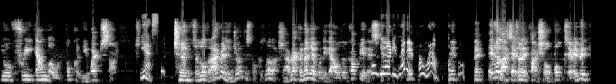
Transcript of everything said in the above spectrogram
your free download book on your website. Yes. Turn to Love, and I really enjoyed this book as well. Actually, I recommend everybody get hold of a copy of this. Oh, you already read it? Oh, wow. Oh, cool. It was like I said, it's only quite a short book, so it'd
